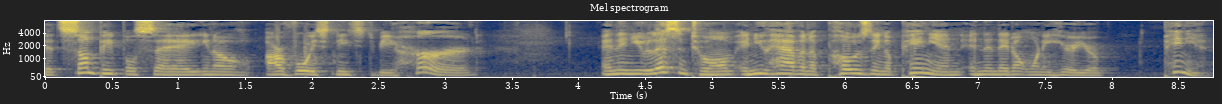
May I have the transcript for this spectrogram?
that some people say, you know, our voice needs to be heard, and then you listen to them and you have an opposing opinion and then they don't want to hear your opinion.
